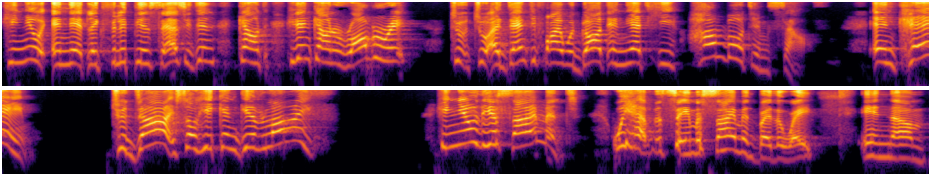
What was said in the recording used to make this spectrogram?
He knew it. And yet, like Philippians says, he didn't count, he didn't count a robbery to, to identify with God. And yet he humbled himself and came to die so he can give life. He knew the assignment. We have the same assignment, by the way, in, um,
